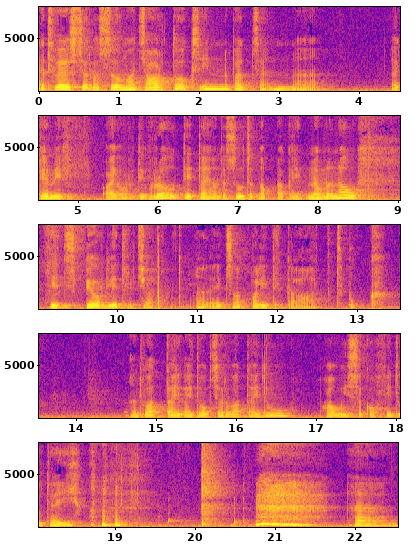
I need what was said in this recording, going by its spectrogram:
at first there was so much art talks in, but then uh, again, if I already wrote it, I understood that no, okay, no, no, no, it's pure literature. Uh, it's not political art book. And what I, I talked there, what I do, how is the coffee today, and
